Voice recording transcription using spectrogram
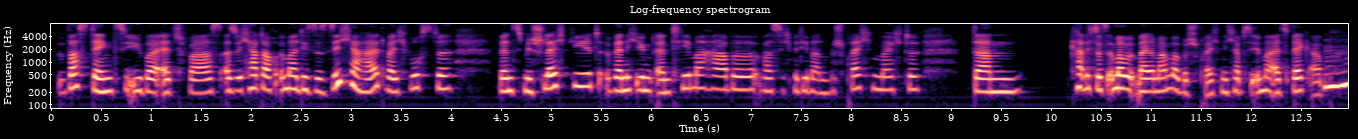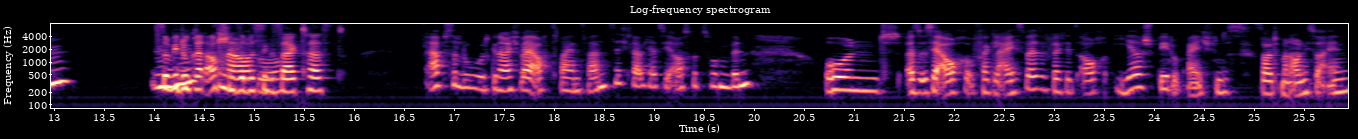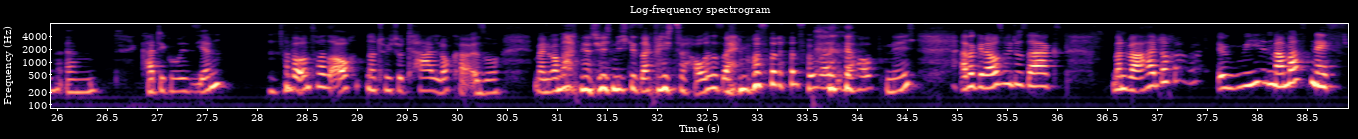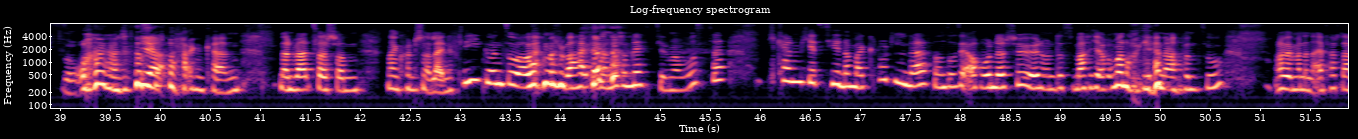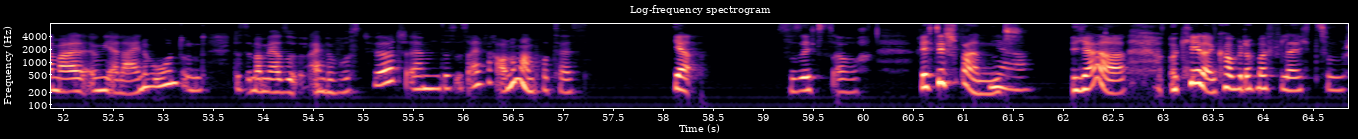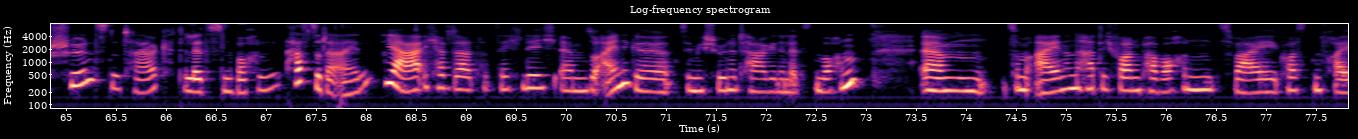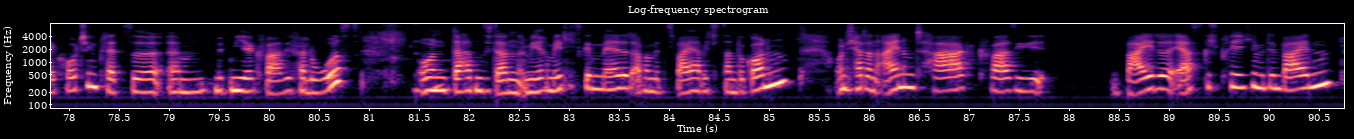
was denkt sie über etwas. Also ich hatte auch immer diese Sicherheit, weil ich wusste, wenn es mir schlecht geht, wenn ich irgendein Thema habe, was ich mit jemandem besprechen möchte, dann kann ich das immer mit meiner Mama besprechen. Ich habe sie immer als Backup. Mhm. So wie du mhm. gerade auch genau schon so ein bisschen so. gesagt hast. Absolut, genau. Ich war ja auch 22, glaube ich, als ich ausgezogen bin. Und also ist ja auch vergleichsweise vielleicht jetzt auch eher spät, wobei ich finde, das sollte man auch nicht so einkategorisieren. Ähm, mhm. bei uns war es auch natürlich total locker. Also meine Mama hat mir natürlich nicht gesagt, wenn ich zu Hause sein muss oder sowas, überhaupt nicht. Aber genauso wie du sagst, man war halt doch irgendwie in Mamas Nest, so, wenn man das ja. so sagen kann. Man war zwar schon, man konnte schon alleine fliegen und so, aber man war halt immer noch im Nestchen. Man wusste, ich kann mich jetzt hier nochmal knuddeln lassen und so ist ja auch wunderschön und das mache ich auch immer noch gerne ab und zu. Aber wenn man dann einfach da mal irgendwie alleine wohnt und das immer mehr so einem bewusst wird, ähm, das ist einfach auch nochmal ein Prozess. Ja, so sehe ich das auch. Richtig spannend. Ja. Ja, okay, dann kommen wir doch mal vielleicht zum schönsten Tag der letzten Wochen. Hast du da einen? Ja, ich hatte da tatsächlich ähm, so einige ziemlich schöne Tage in den letzten Wochen. Ähm, zum einen hatte ich vor ein paar Wochen zwei kostenfreie Coachingplätze ähm, mit mir quasi verlost. Mhm. Und da hatten sich dann mehrere Mädels gemeldet, aber mit zwei habe ich das dann begonnen. Und ich hatte an einem Tag quasi beide Erstgespräche mit den beiden.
